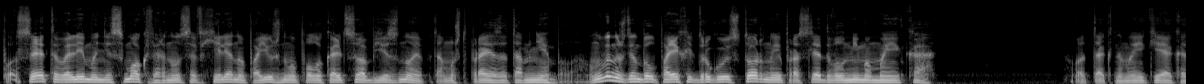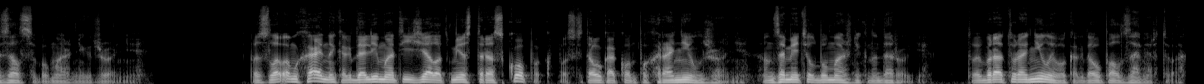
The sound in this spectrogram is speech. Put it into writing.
После этого Лима не смог вернуться в Хелену по южному полукольцу объездной, потому что проезда там не было. Он вынужден был поехать в другую сторону и проследовал мимо маяка. Вот так на маяке оказался бумажник Джонни. По словам Хайна, когда Лима отъезжал от места раскопок, после того, как он похоронил Джонни, он заметил бумажник на дороге. Твой брат уронил его, когда упал замертво.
